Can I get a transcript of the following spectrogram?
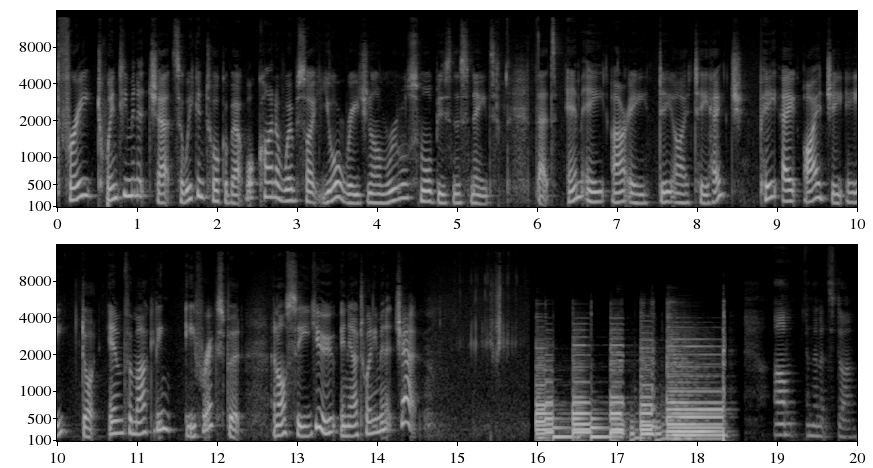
free 20 minute chat so we can talk about what kind of website your regional and rural small business needs. That's M E R E D I T H P A I G E dot M for marketing, E for expert. And I'll see you in our 20 minute chat. Um, and then it's done.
